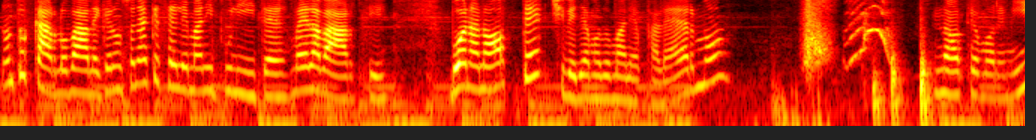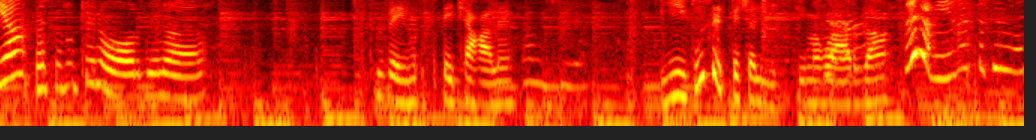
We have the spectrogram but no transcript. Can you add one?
Non toccarlo, Vane, che non so neanche se hai le mani pulite. Vai a lavarti. Buonanotte, ci vediamo domani a Palermo. Notte, amore mio. Ho messo tutto in ordine. Tu sei speciale. Anch'io. Sì, tu sei specialissima, guarda. Però mi hai detto che mi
